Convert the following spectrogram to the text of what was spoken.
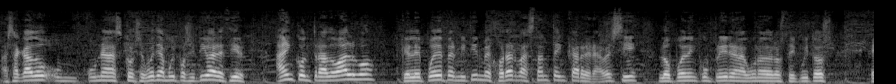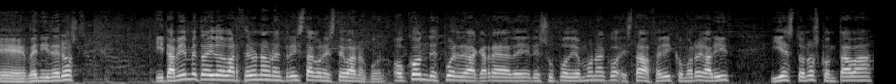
ha sacado un- unas consecuencias muy positivas, es decir, ha encontrado algo que le puede permitir mejorar bastante en carrera, a ver si lo pueden cumplir en alguno de los circuitos eh, venideros. Y también me he traído de Barcelona una entrevista con Esteban Ocon. Ocon, después de la carrera de, de su podio en Mónaco, estaba feliz como regaliz y esto nos contaba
